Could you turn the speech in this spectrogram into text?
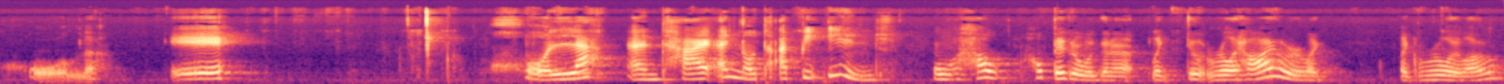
Hole. Eh. Hole and tie a knot at the end. Well, how how big are we gonna like do it really high or like like really low?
